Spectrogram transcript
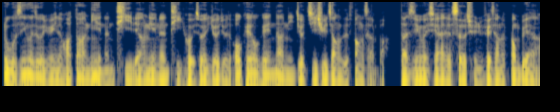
如果是因为这个原因的话，当然你也能体谅，你也能体会，所以你就会觉得 OK OK，那你就继续这样子放闪吧。但是因为现在的社群非常的方便啊，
